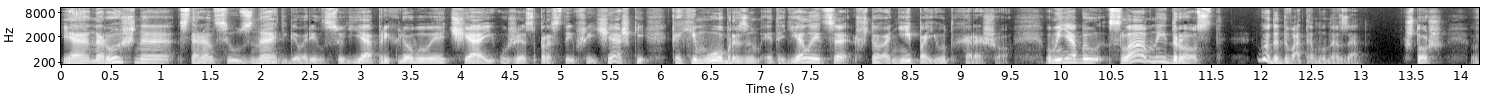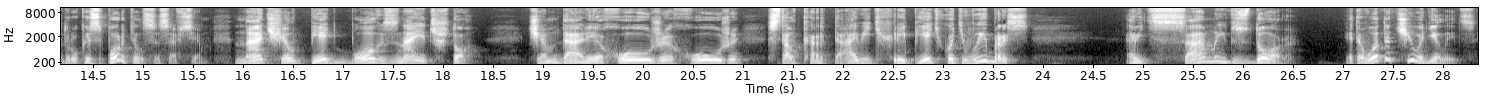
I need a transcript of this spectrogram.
«Я нарочно старался узнать, — говорил судья, прихлебывая чай уже с простывшей чашки, — каким образом это делается, что они поют хорошо. У меня был славный дрозд года два тому назад. Что ж, вдруг испортился совсем. Начал петь бог знает что. Чем далее хуже, хуже, стал картавить, хрипеть, хоть выбрось. А ведь самый вздор — это вот от чего делается.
